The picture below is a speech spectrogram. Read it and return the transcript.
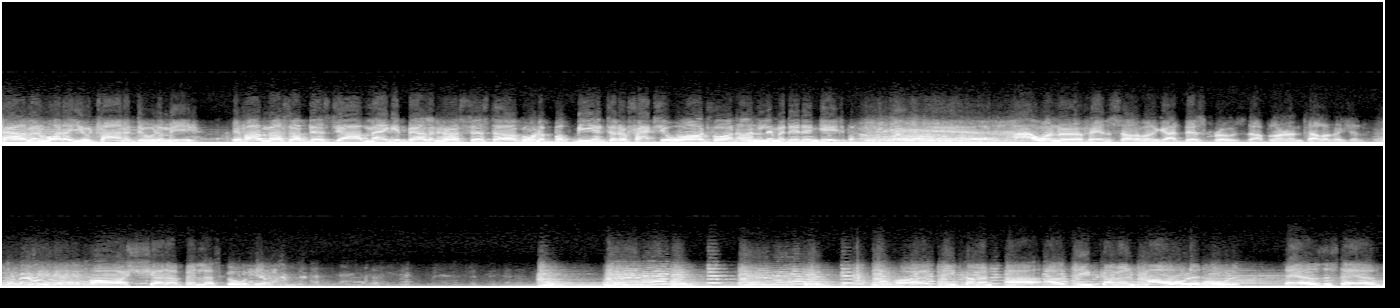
Calvin, what are you trying to do to me? If I mess up this job, Maggie Bell and her sister are going to book me into the fracture ward for an unlimited engagement. I wonder if Ed Sullivan got this bruised up learning television. Oh, shut up and let's go here. All right, keep coming. Uh, I'll keep coming. I'll hold it, hold it. There's the stairs.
